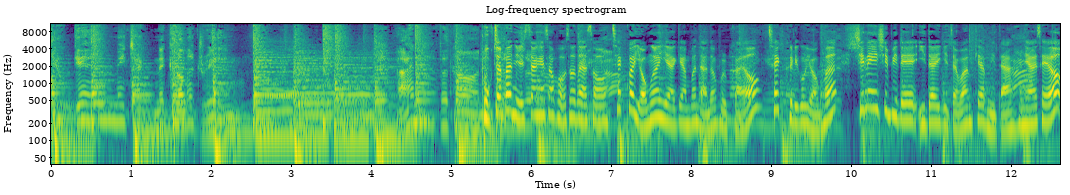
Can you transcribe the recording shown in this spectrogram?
you give me Technicolor dreams. 복잡한 일상에서 벗어나서 책과 영화 이야기 한번 나눠볼까요? 책 그리고 영화 시네21의 이다희 기자와 함께합니다. 안녕하세요.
